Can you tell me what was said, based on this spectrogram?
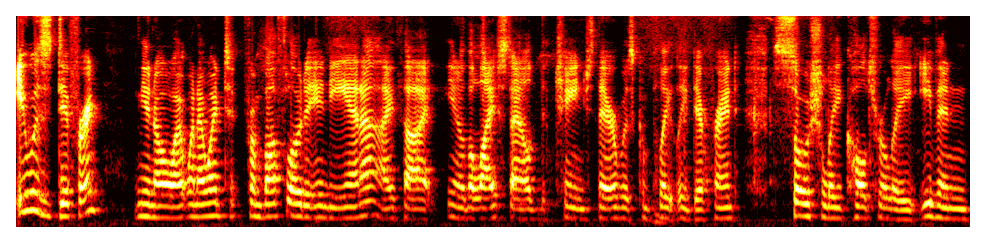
it was different. You know, when I went to, from Buffalo to Indiana, I thought, you know, the lifestyle change there was completely different, socially, culturally, even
